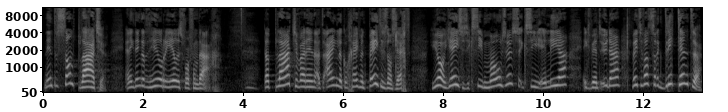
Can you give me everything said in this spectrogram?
Een interessant plaatje. En ik denk dat het heel reëel is voor vandaag. Dat plaatje waarin uiteindelijk op een gegeven moment Petrus dan zegt: Joh, Jezus, ik zie Mozes, ik zie Elia, ik bent u daar. Weet je wat, zal ik drie tenten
